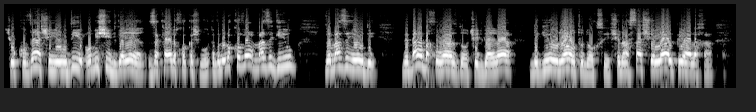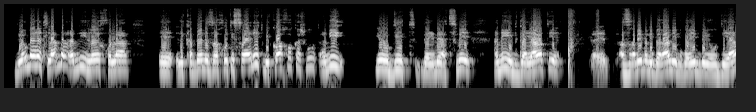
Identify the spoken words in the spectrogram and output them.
שהוא קובע שיהודי או מי שהתגייר זכאי לחוק השבות, אבל הוא לא קובע מה זה גיור ומה זה יהודי, ובאה הבחורה הזאת שהתגיירה בגיור לא אורתודוקסי, שנעשה שלא על פי ההלכה, והיא אומרת למה אני לא יכולה אה, לקבל אזרחות ישראלית מכוח חוק השבות. אני יהודית בעיני עצמי, אני התגיירתי, שהזרמים הליברליים רואים ביהודייה,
